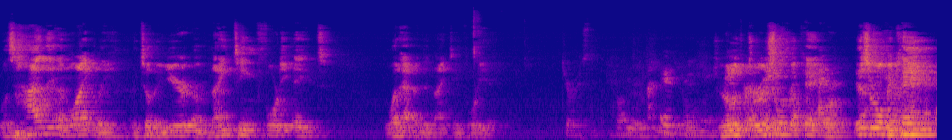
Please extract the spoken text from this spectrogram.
was highly unlikely until the year of 1948. What happened in 1948? Jerusalem. Jerusalem became, or Israel became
